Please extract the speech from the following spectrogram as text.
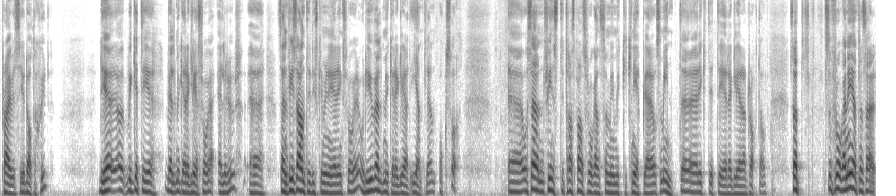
privacy och dataskydd. Det, vilket är väldigt mycket en regleringsfråga, eller hur? Eh, sen finns det antidiskrimineringsfrågor och det är ju väldigt mycket reglerat egentligen också. Eh, och sen finns det transparensfrågan som är mycket knepigare och som inte riktigt är reglerad rakt av. Så, att, så frågan är egentligen så här,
